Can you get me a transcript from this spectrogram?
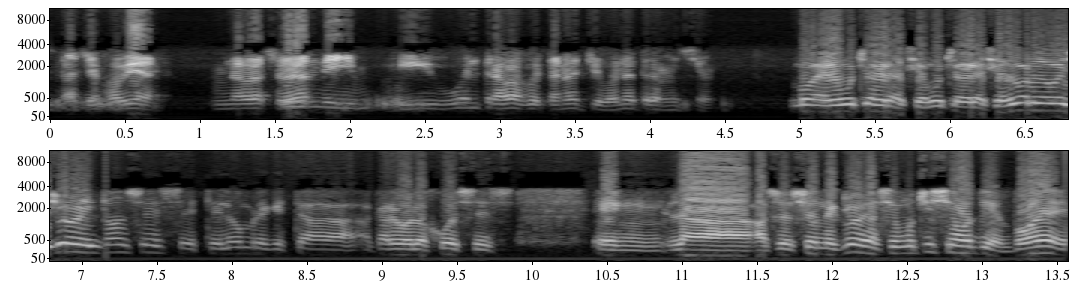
Gracias, Fabián. Un abrazo grande y, y buen trabajo esta noche, buena transmisión. Bueno, muchas gracias, muchas gracias. Eduardo Bellón, entonces, este, el hombre que está a cargo de los jueces en la Asociación de Clubes hace muchísimo tiempo, ¿eh?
